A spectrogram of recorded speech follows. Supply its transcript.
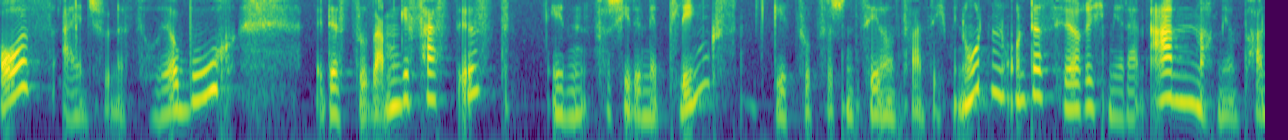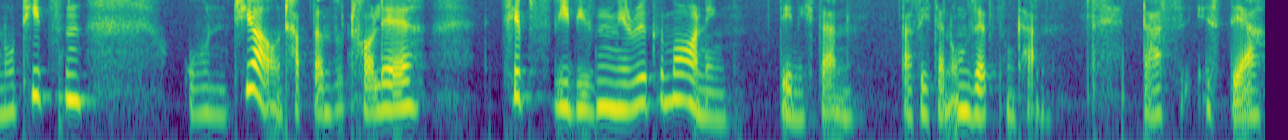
aus, ein schönes Hörbuch, das zusammengefasst ist in verschiedene Blinks, geht so zwischen 10 und 20 Minuten und das höre ich mir dann an, mache mir ein paar Notizen und ja, und habe dann so tolle Tipps wie diesen Miracle Morning, den ich dann, was ich dann umsetzen kann. Das ist der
